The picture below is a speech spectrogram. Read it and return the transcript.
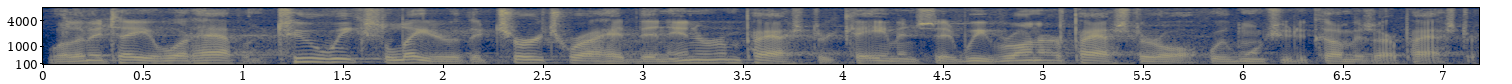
Well, let me tell you what happened. Two weeks later, the church where I had been interim pastor came and said, We've run our pastor off. We want you to come as our pastor.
